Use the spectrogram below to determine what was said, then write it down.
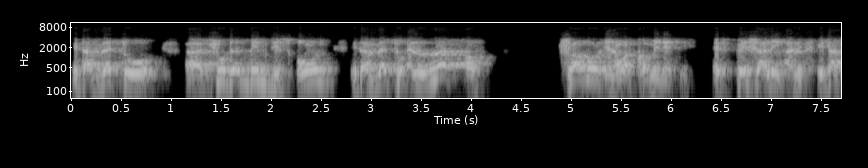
It has led to uh, children being disowned. It has led to a lot of trouble in our community, especially, and it has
